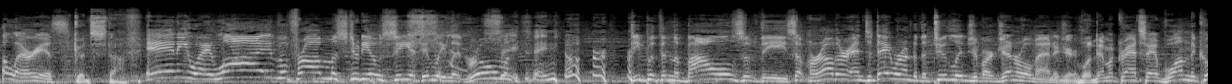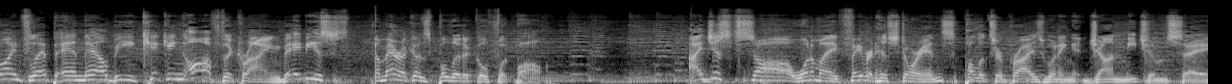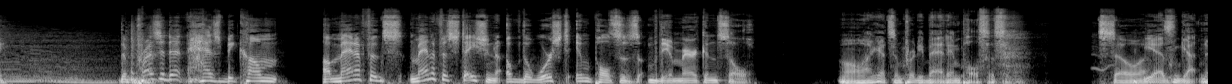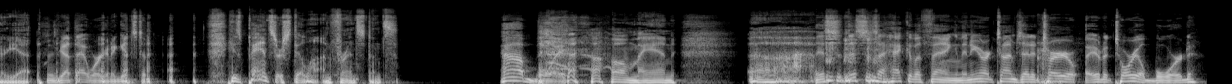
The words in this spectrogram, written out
Hilarious. Good stuff. Anyway, live from Studio C, a dimly lit room. Deep within the bowels of the something or other, and today we're under the tutelage of our general manager. The Democrats have won the coin flip, and they'll be kicking off the crying babies, America's political football. I just saw one of my favorite historians, Pulitzer Prize winning Jon Meacham, say the president has become a manifest, manifestation of the worst impulses of the American soul. Oh, I got some pretty bad impulses. So uh, He hasn't gotten there yet. he's got that working against him. His pants are still on, for instance. Oh boy, Oh, man. this is this is a heck of a thing. The New York Times editorial editorial board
